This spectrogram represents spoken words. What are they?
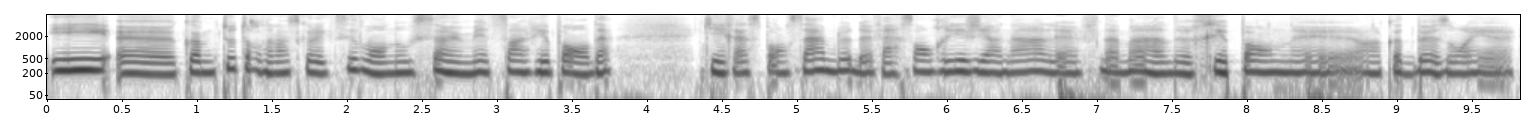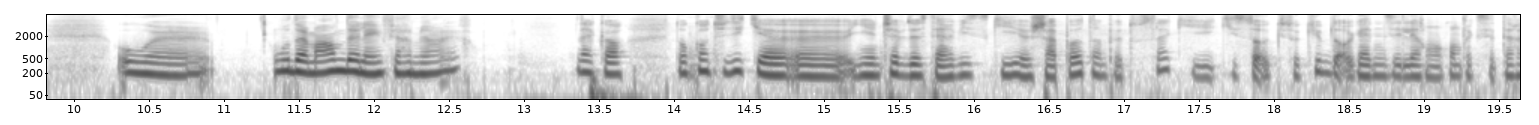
Et euh, comme toute ordonnance collective, on a aussi un médecin répondant qui est responsable de façon régionale, euh, finalement, de répondre euh, en cas de besoin aux, aux demandes de l'infirmière. D'accord. Donc, quand tu dis qu'il y, a euh, une chef de service qui euh, chapeaute un peu tout ça, qui, qui s'occupe d'organiser les rencontres, etc.,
